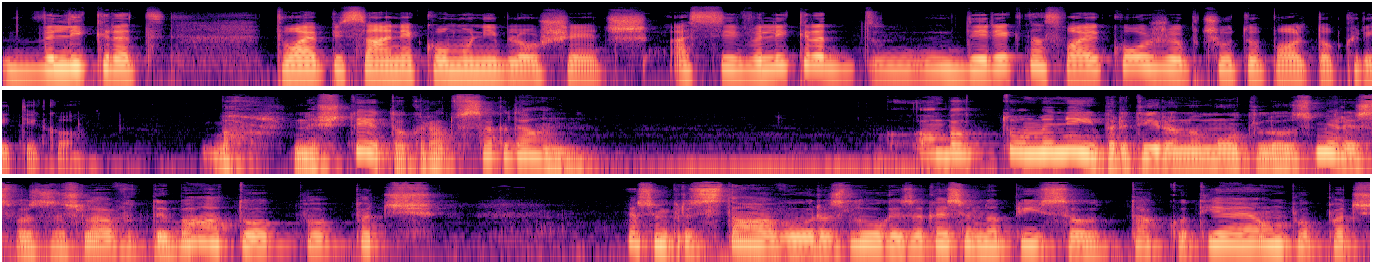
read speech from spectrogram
velikrat tvoje pisanje komu ni bilo všeč. A si velikrat direkt na svoji koži občutil pol to kritiko? Neštetokrat vsak dan. Ampak to me ni pretirano motilo, zmeraj smo zašla v debato. Pa pač jaz sem predstavil razloge, zakaj sem napisal tako, kot je, on pa pač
